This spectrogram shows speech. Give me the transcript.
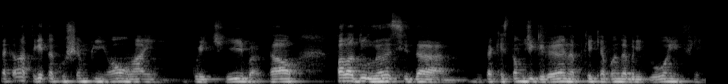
daquela treta com o Champignon lá em Curitiba, tal. Fala do lance da, da questão de grana, porque que a banda brigou, enfim.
